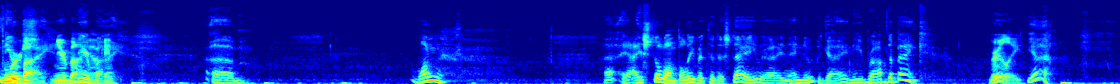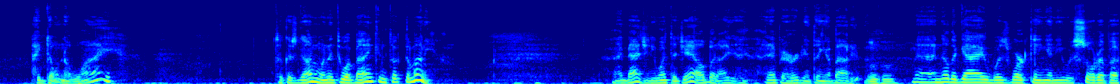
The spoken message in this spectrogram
nearby. Nearby. Nearby. Okay. Um, one, I, I still don't believe it to this day. I, I knew the guy, and he robbed a bank. Really? Yeah. I don't know why. Took his gun, went into a bank, and took the money. I imagine he went to jail, but I, I never heard anything about it. hmm Uh, another guy was working, and he was sort of a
